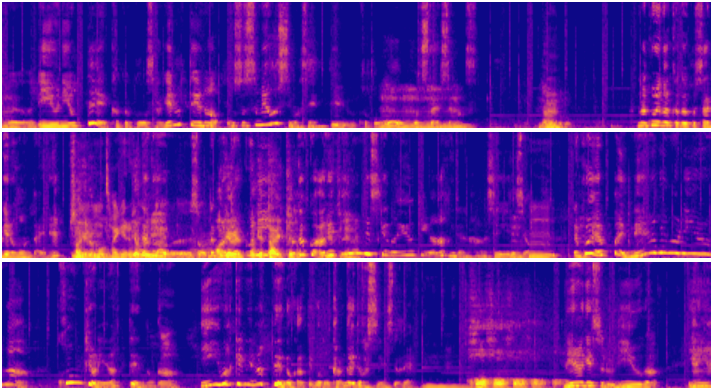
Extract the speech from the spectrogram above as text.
うん。うん理由によって価格を下げるっていうのはおすすめはしませんっていうことをお伝えしてます。なるほど。まあこれが価格下げる問題ね。下げるもん。うん下げるもん逆に。だからそうでこれ逆に価格上げたいいんですけど勇気がみたいな話ですよ。うんでこれやっぱり値上げの理由が根拠になってんのか言い訳になってんのかっていうことを考えてほしいんですよね。ほうほうほうほうほう。値上げする理由がいやいや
